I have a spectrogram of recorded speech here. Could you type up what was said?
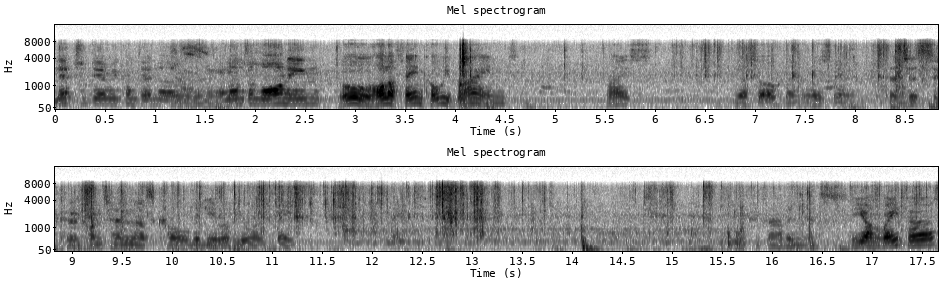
Legendary Contenders. Alonso Morning. Oh, Hall of Fame, Kobe Bryant. Nice. Hast du auch, ne? Nice, ja. Statistical Contenders Kobe. Ricky Rubio in Face. Wie viel habe ich jetzt? Dion Waiters.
